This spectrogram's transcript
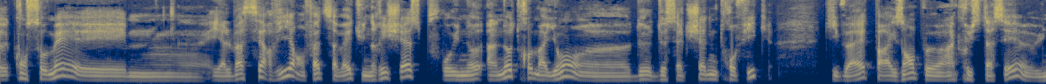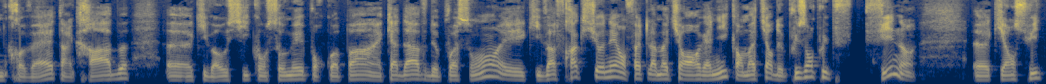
euh, consommée hum, et, elle va servir, en fait, ça va être une richesse pour un autre maillon euh, de, cette chaîne trophique qui va être par exemple un crustacé, une crevette, un crabe, euh, qui va aussi consommer pourquoi pas un cadavre de poisson et qui va fractionner en fait la matière organique en matière de plus en plus fine. Euh, qui ensuite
